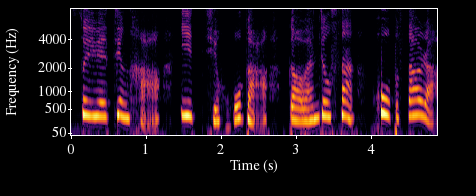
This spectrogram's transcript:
岁月静好，一起胡搞，搞完就散，互不骚扰。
